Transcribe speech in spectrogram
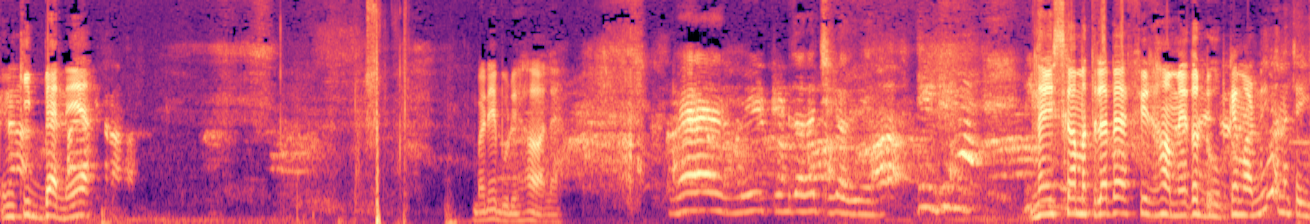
इनकी बहनें हैं। बड़े बुरे हाल है। मैं नहीं, इसका मतलब है फिर हमें तो डूब के मार नहीं जाना चाहिए।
